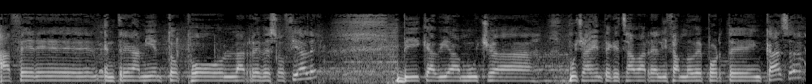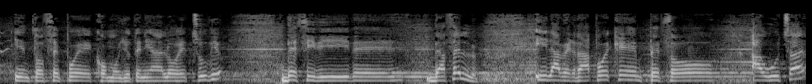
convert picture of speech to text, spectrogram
a hacer eh, entrenamientos por las redes sociales. Vi que había mucha gente que estaba realizando deporte en casa y entonces pues como yo tenía los estudios decidí de, hacerlo. Y la verdad pues que empezó a gustar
